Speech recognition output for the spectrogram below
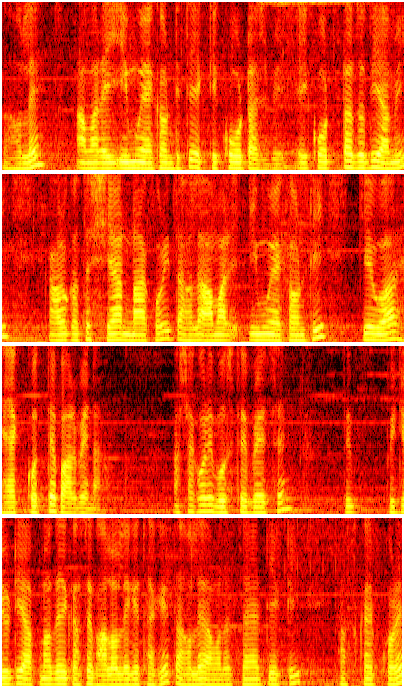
তাহলে আমার এই ইমো অ্যাকাউন্টটিতে একটি কোড আসবে। এই কোডটা যদি আমি কারও কাছে শেয়ার না করি, তাহলে আমার ইমো অ্যাকাউন্টটি কেউ আর হ্যাক করতে পারবে না। আশা করি বুঝতে পেরেছেন। ভিডিওটি আপনাদের কাছে ভালো লেগে থাকে, তাহলে আমাদের চ্যানেলটি একটি সাবস্ক্রাইব করে,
